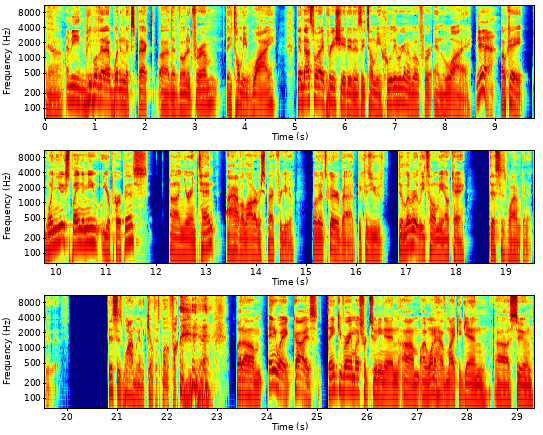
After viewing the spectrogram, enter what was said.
Yeah. I mean, People that I wouldn't expect uh, that voted for him, they told me why. And that's what I appreciated is they told me who they were going to vote for and why. yeah, Okay, when you explain to me your purpose uh, and your intent, I have a lot of respect for you, whether it's good or bad, because you've deliberately told me, okay, this is why I'm going to do this. This is why I'm going to kill this motherfucker. yeah. But um, anyway, guys, thank you very much for tuning in. Um, I want to have Mike again uh, soon.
